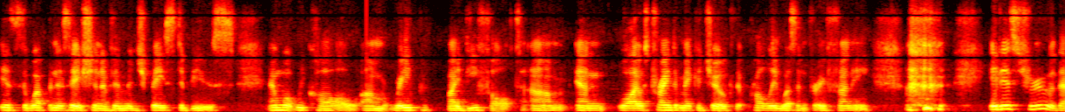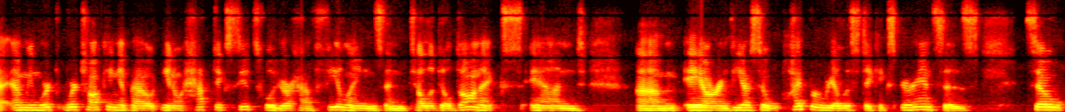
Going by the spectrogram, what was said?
is the weaponization of image-based abuse and what we call um, rape by default. Um, and while I was trying to make a joke that probably wasn't very funny, it is true that I mean we're we're talking about you know haptic suits where you have feelings and teledildonics and um, AR and VR, so hyper realistic experiences. So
